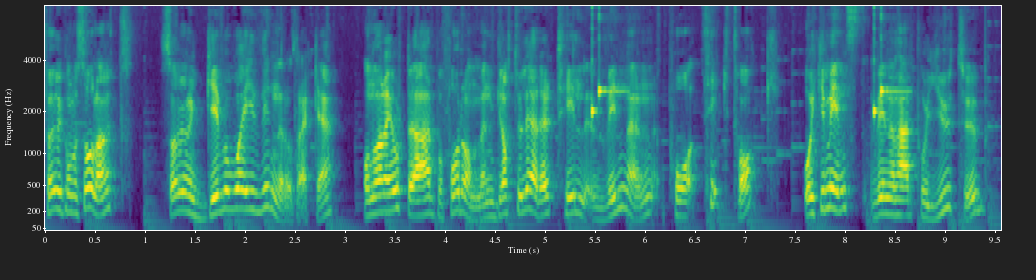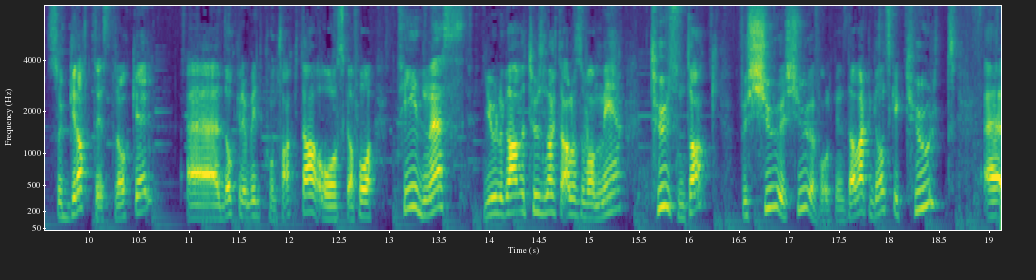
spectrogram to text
før vi kommer så langt, så har vi jo en giveaway-vinner å trekke. Og nå har jeg gjort det her på forhånd, men gratulerer til vinneren på TikTok. Og ikke minst vinneren her på YouTube. Så grattis til dere. Eh, dere er blitt kontakta og skal få tidenes julegave. Tusen takk til alle som var med. Tusen takk for 2020, folkens. Det har vært ganske kult. Eh,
